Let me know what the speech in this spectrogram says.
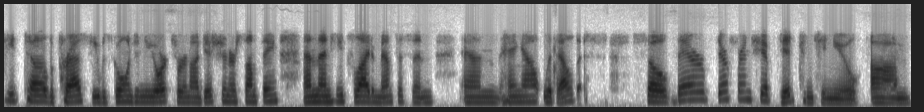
He'd tell the press he was going to new york for an audition or something and then he'd fly to memphis and and hang out with elvis so their their friendship did continue. Um,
